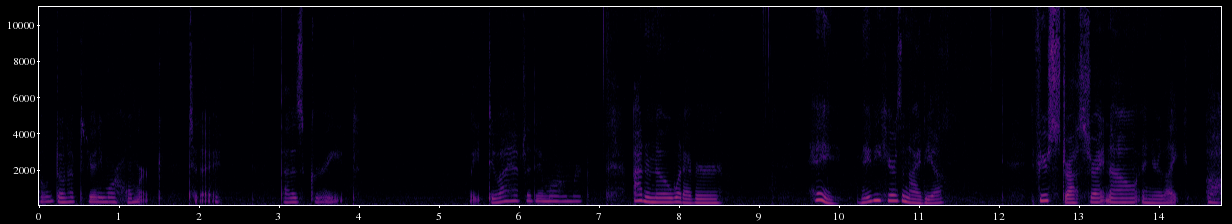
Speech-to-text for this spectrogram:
don't don't have to do any more homework today. That is great. Wait, do I have to do more homework? I don't know, whatever. Hey, maybe here's an idea. If you're stressed right now and you're like, oh,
